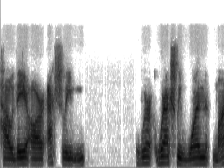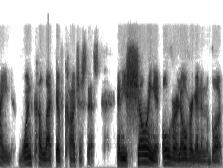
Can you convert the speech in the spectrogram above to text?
how they are actually we're we're actually one mind one collective consciousness. And he's showing it over and over again in the book.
